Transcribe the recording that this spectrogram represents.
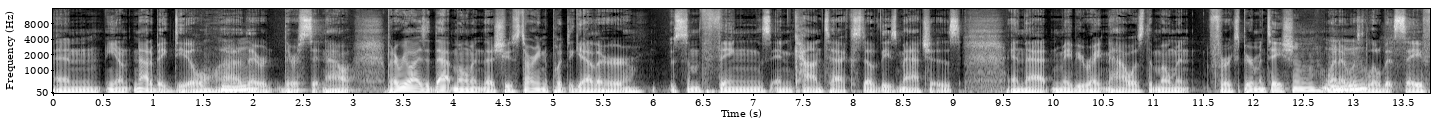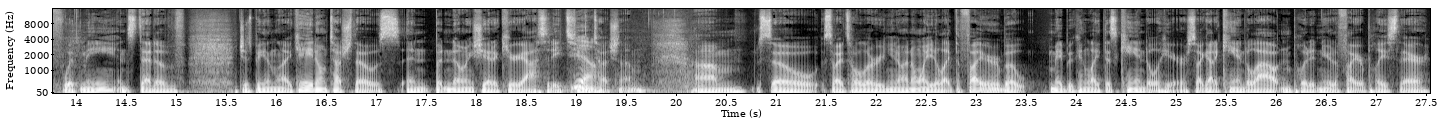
and you know, not a big deal. Uh, they were they were sitting out, but I realized at that moment that she was starting to put together some things in context of these matches, and that maybe right now was the moment for experimentation when it was a little bit safe with me instead of just being like, "Hey, don't touch those," and but knowing she had a curiosity to Yeah. touch them. Um, so so I told her, you know, I don't want you to light the fire, but maybe we can light this candle here. So I got a candle out and put it near the fireplace there.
